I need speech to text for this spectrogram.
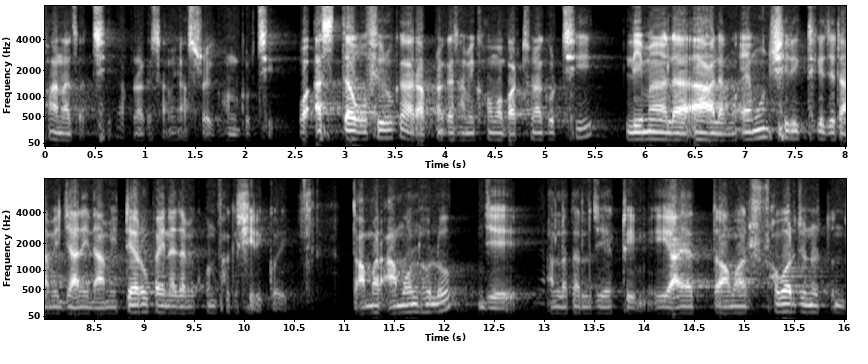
ফানা যাচ্ছি, আপনার কাছে আমি আশ্রয় গ্রহণ করছি। ও আস্তা ওফিরুকা আর আপনার কাছে আমি ক্ষমা প্রার্থনা করছি। লিমা লা আলামু, এমন শিরিক থেকে যেটা আমি জানি না, আমি টেরও পাই না যে আমি কোন ফাঁকে শিরিক করি। তো আমার আমল হলো যে আল্লাহ তাআলা যে একটি, এই আয়াত তো আমার সবার জন্য অত্যন্ত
